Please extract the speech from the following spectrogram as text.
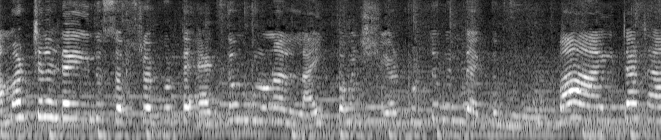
আমার চ্যানেলটাকে কিন্তু সাবস্ক্রাইব করতে একদম ভুলো না লাইক কমেন্ট শেয়ার করতে কিন্তু একদম ভুলো না। বাই টাটা।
